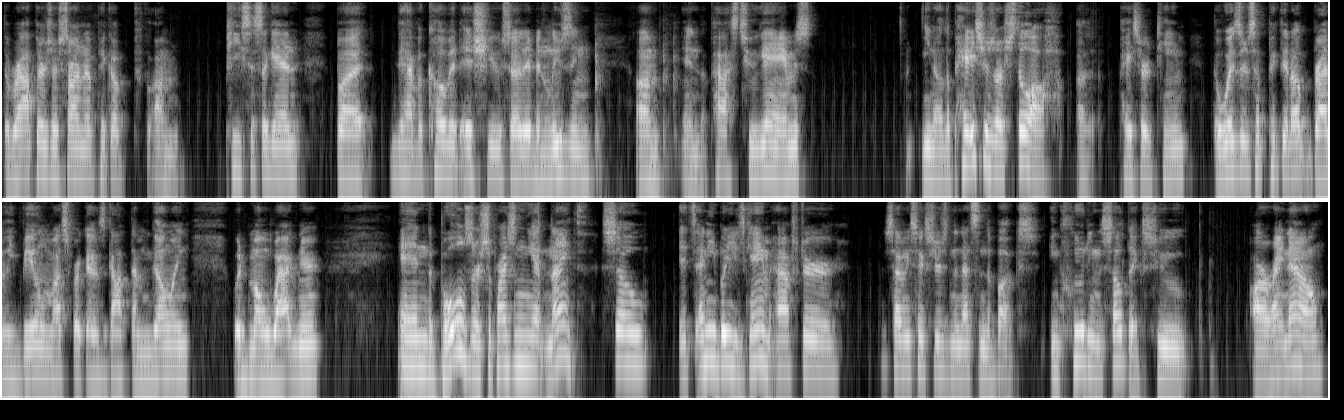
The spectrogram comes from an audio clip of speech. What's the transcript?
The Raptors are starting to pick up um, pieces again, but they have a COVID issue, so they've been losing um, in the past two games. You know, the Pacers are still a, a Pacer team. The Wizards have picked it up. Bradley Beal and Westbrook has got them going with Mo Wagner. And the Bulls are surprisingly at ninth. So it's anybody's game after 76ers and the Nets and the Bucks, including the Celtics, who are right now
